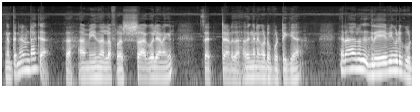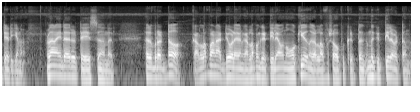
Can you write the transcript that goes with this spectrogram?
അങ്ങനെ തന്നെയാണ് ഉണ്ടാക്കുക. അതാ ആ മീൻ നല്ല ഫ്രഷ് ആകുകയാണെങ്കിൽ സെറ്റാണ് ഇതാ അതിങ്ങനെ അങ്ങോട്ട് പൊട്ടിക്കുക. ആ ഒരു ഗ്രേവിയും കൂടി കൂട്ടി അടിക്കണം. അതാണ് അതിന്റെ ഒരു ടേസ്റ്റ് പറഞ്ഞാൽ. ഒരു ബ്രെഡോ കള്ളപ്പാണ് അടിപൊളിയാവും കള്ളപ്പം കിട്ടിയില്ല. അവൻ നോക്കിയിരുന്നു കള്ളപ്പം ഷോപ്പ് കിട്ടും ഇന്ന് കിട്ടിയില്ല പെട്ടെന്ന്.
